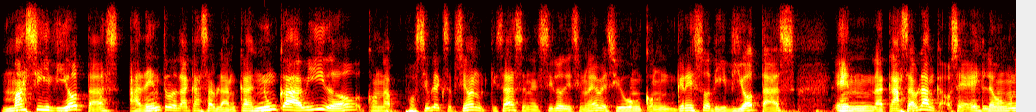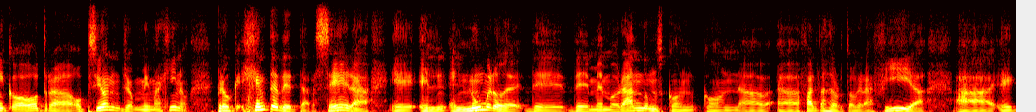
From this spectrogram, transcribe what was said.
más idiotas adentro de la Casa Blanca nunca ha habido, con la posible excepción, quizás en el siglo XIX, si hubo un congreso de idiotas en la Casa Blanca. O sea, es la única otra opción, yo me imagino. Pero gente de tercera, eh, el, número de, memorándums con, ah, faltas de ortografía, eh,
